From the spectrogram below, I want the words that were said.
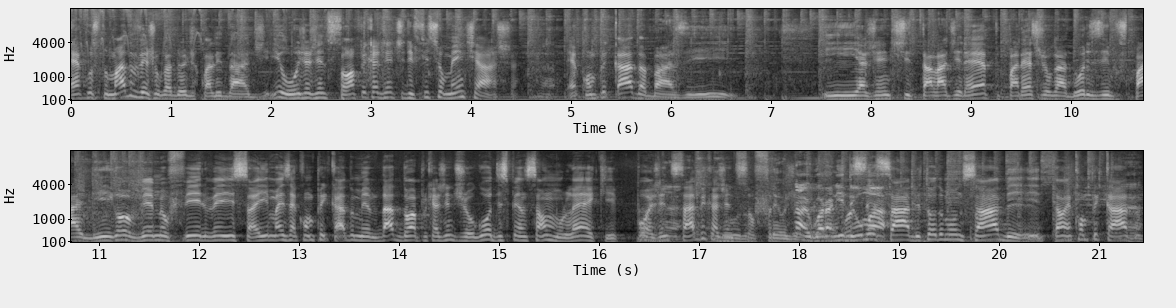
é acostumado a ver jogador de qualidade. E hoje a gente sofre que a gente dificilmente acha. É complicado a base. E, e a gente tá lá direto, parece jogadores e os pais ligam, ô, vê meu filho, vê isso aí, mas é complicado mesmo. Dá dó, porque a gente jogou, dispensar um moleque, pô, a gente sabe que a gente sofreu. Gente. Não, o Guarani Você deu uma- sabe, todo mundo sabe, então é complicado.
